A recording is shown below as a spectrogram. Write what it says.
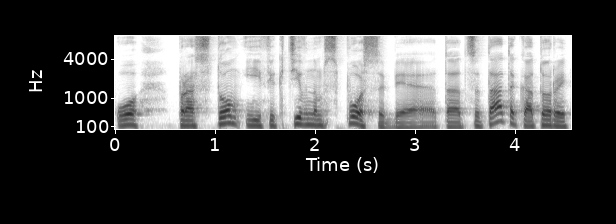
о простом и эффективном способе. Это цитата, который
